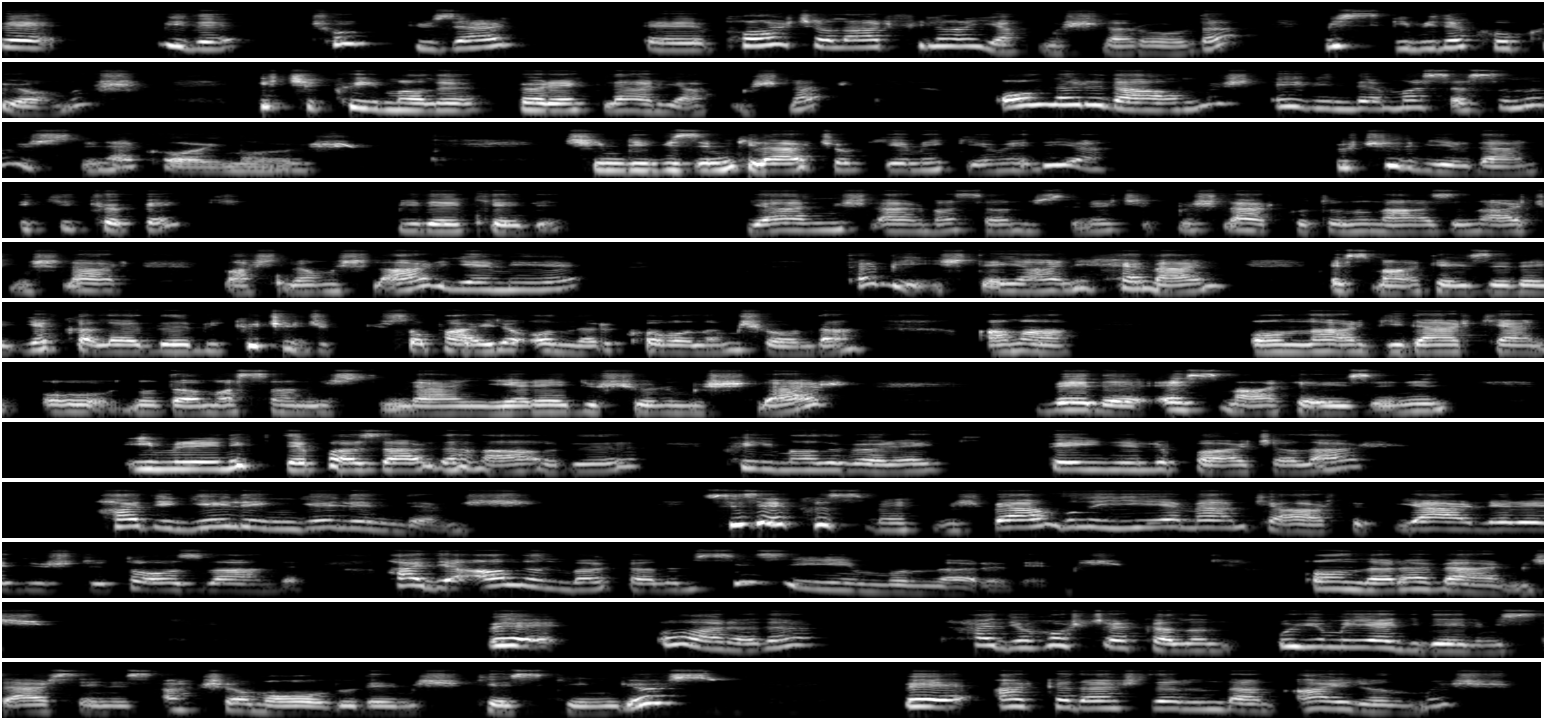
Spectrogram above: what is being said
ve bir de çok güzel e, poğaçalar filan yapmışlar orada. Mis gibi de kokuyormuş. İçi kıymalı börekler yapmışlar. Onları da almış evinde masasının üstüne koymuş. Şimdi bizimkiler çok yemek yemedi ya. Üçü birden iki köpek bir de kedi. Gelmişler masanın üstüne çıkmışlar, kutunun ağzını açmışlar, başlamışlar yemeğe. Tabii işte yani hemen Esma teyze de yakaladığı bir küçücük sopayla onları kovalamış oradan. Ama onlar giderken onu da masanın üstünden yere düşürmüşler. Ve de Esma teyzenin imrenip de pazardan aldığı kıymalı börek, peynirli parçalar. Hadi gelin gelin demiş. Size kısmetmiş. Ben bunu yiyemem ki artık. Yerlere düştü, tozlandı. Hadi alın bakalım siz yiyin bunları demiş. Onlara vermiş. Ve o arada hadi hoşça kalın uyumaya gidelim isterseniz akşam oldu demiş keskin göz. Ve arkadaşlarından ayrılmış.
